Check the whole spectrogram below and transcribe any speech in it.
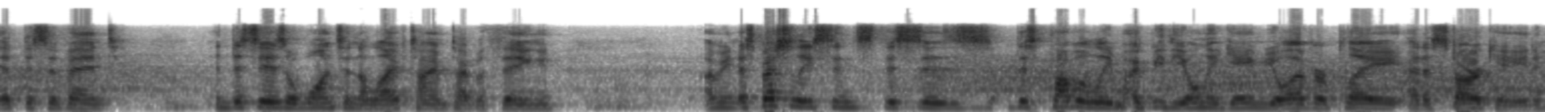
at this event, and this is a once in a lifetime type of thing. I mean, especially since this is this probably might be the only game you'll ever play at a Starrcade.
